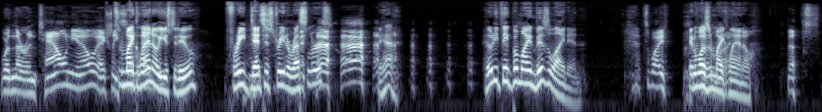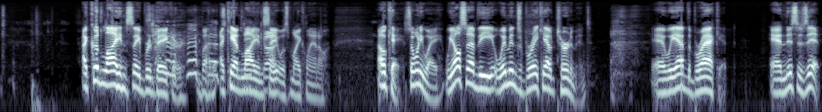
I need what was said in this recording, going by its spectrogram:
when they're in town, you know, actually. that's what Mike Lano used to do. Free dentistry to wrestlers. yeah. Who do you think put my Invisalign in? That's why. It wasn't Mike. Lano. That's, I could lie and say Britt Baker, but I can't lie and cut. say it was Mike Lano. Okay, so anyway, we also have the women's breakout tournament, and we have the bracket, and this is it.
